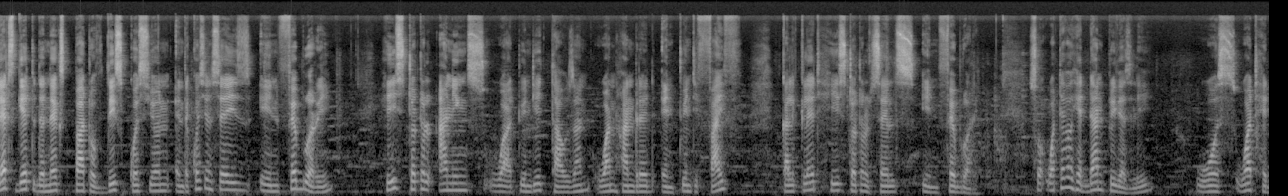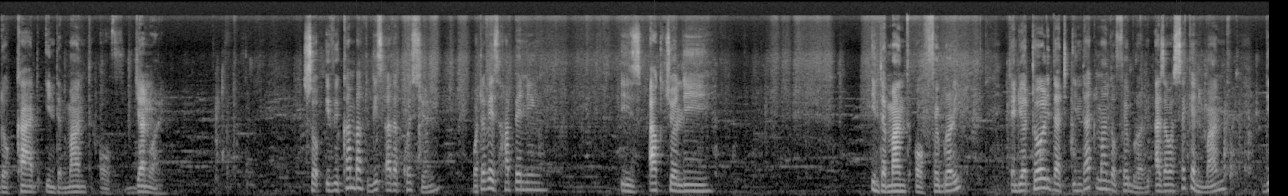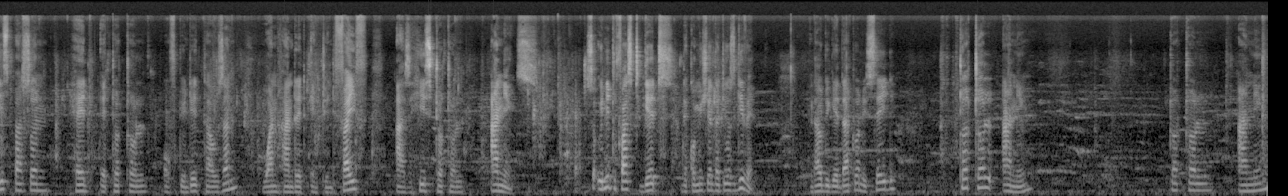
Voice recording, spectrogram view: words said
let's get to the next part of this question and the question says in february his total earnings were 28125 calculate his total sales in february. So whatever he had done previously was what had occurred in the month of january. So if you come back to this other question whatever is happening is actually in the month of February. And you are told that in that month of February as our second month this person had a total of 28,125 as his total earnings. So we need to first get the commission that he was given. And how do you get that one? We said total earning total earning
